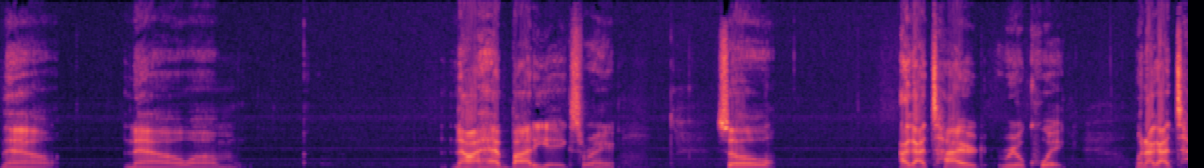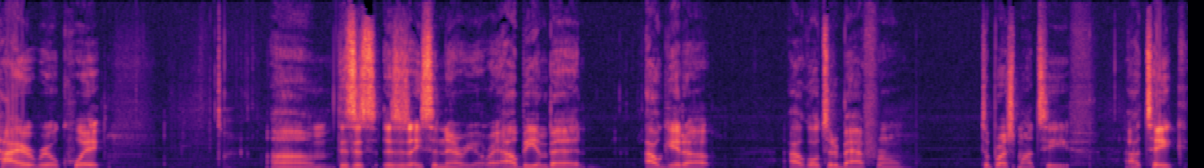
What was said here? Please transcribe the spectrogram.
Now, now, um, now I have body aches, right? So I got tired real quick when I got tired real quick, um, this is this is a scenario, right? I'll be in bed, I'll get up, I'll go to the bathroom to brush my teeth. I'll take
